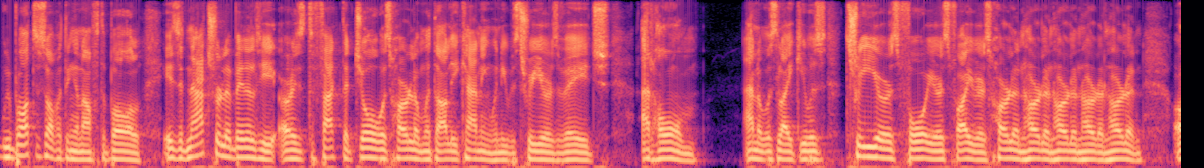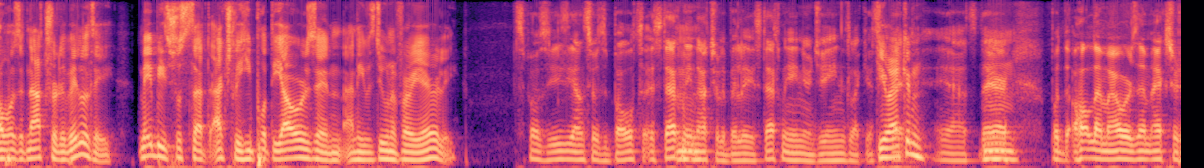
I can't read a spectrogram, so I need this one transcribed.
we brought this up, I think, in off the ball. Is it natural ability, or is the fact that Joe was hurling with Ollie Canning when he was three years of age at home? And it was like he was three years, four years, five years, hurling, hurling, hurling, hurling, hurling. Or was it natural ability? Maybe it's just that actually he put the hours in and he was doing it very early. I suppose the easy answer is both. It's definitely natural ability. It's definitely in your genes. Like, it's Mm. Do you reckon? Mm. Yeah, it's there. But the, all them hours, them extra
